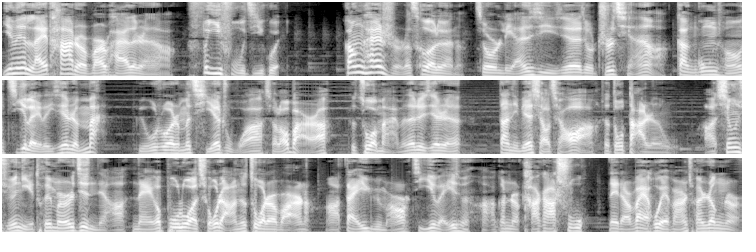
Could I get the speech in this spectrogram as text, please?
因为来他这玩牌的人啊，非富即贵。刚开始的策略呢，就是联系一些就之前啊干工程积累的一些人脉，比如说什么企业主啊、小老板啊，就做买卖的这些人。但你别小瞧啊，这都大人物啊。兴许你推门进去啊，哪个部落酋长就坐这玩呢啊，戴一羽毛，系一围裙啊，跟这咔咔输，那点外汇反正全扔这了。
